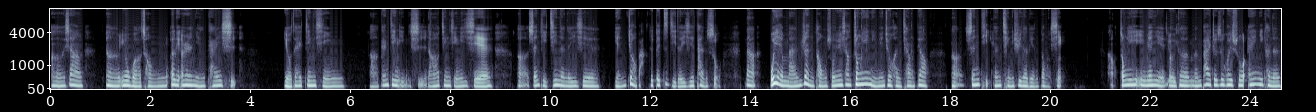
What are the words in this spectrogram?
呃，像，呃，因为我从二零二二年开始。有在进行呃干净饮食，然后进行一些呃身体机能的一些研究吧，就对自己的一些探索。那我也蛮认同说，因为像中医里面就很强调呃身体跟情绪的联动性。好，中医里面也有一个门派，就是会说，哎，你可能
